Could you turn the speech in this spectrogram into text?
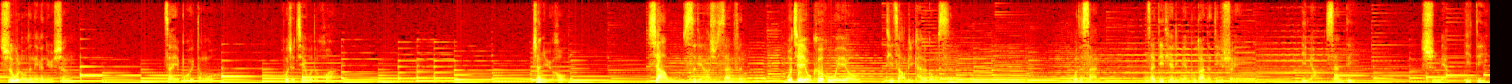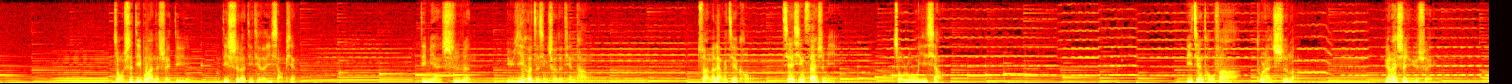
十五楼的那个女生。再也不会等我，或者接我的花。阵雨后，下午四点二十三分，我借有客户为由，提早离开了公司。我的伞在地铁里面不断的滴水，一秒三滴，十秒一滴。总是滴不完的水滴，滴湿了地铁的一小片。地面湿润，雨衣和自行车的天堂。转了两个街口，前行三十米，走入乌衣巷。鼻尖头发突然湿了，原来是雨水。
